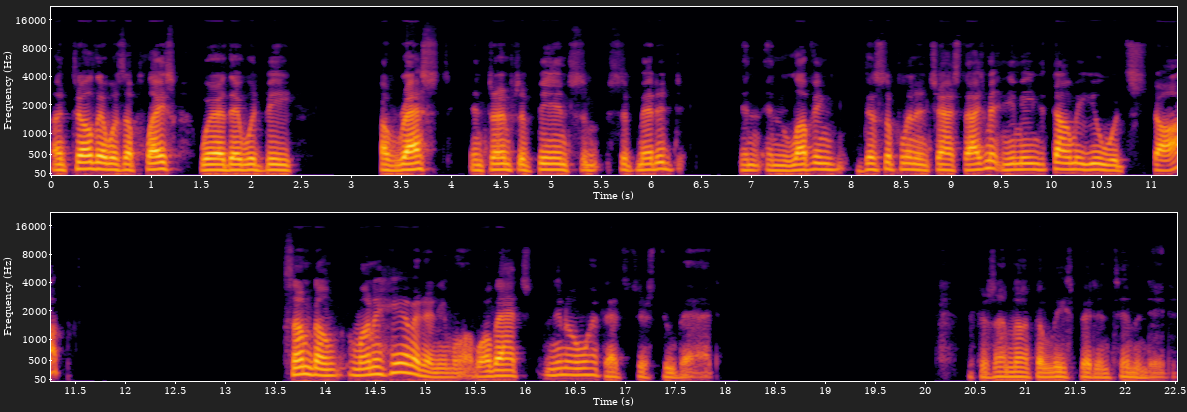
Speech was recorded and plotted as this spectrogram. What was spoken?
until there was a place where there would be a rest in terms of being sub- submitted in, in loving discipline and chastisement? And you mean to tell me you would stop? Some don't want to hear it anymore. Well, that's, you know what? That's just too bad. Because I'm not the least bit intimidated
